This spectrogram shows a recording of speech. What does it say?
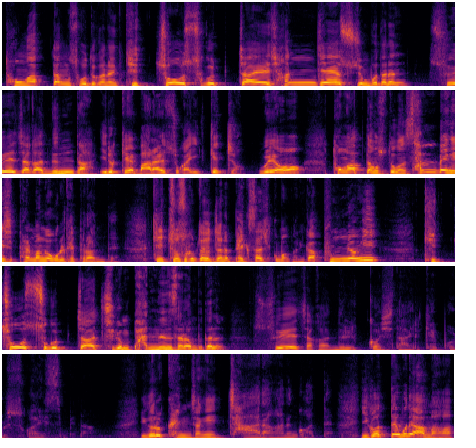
통합당 소득하는 기초수급자의 현재 수준보다는 수혜자가 는다 이렇게 말할 수가 있겠죠. 왜요? 통합당 소득은 328만 가구를 대표로 하는데 기초수급자 숫자는 149만 가니까 분명히 기초수급자 지금 받는 사람보다는 수혜자가 늘 것이다 이렇게 볼 수가 있습니다. 이거를 굉장히 자랑하는 것 같아. 이것 때문에 아마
